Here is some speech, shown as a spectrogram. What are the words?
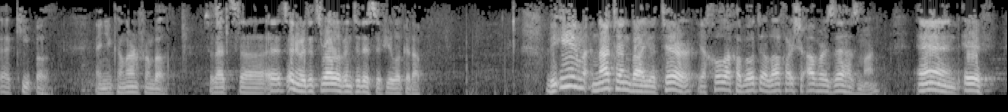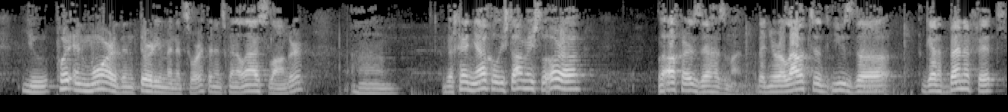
uh, keep both, and you can learn from both. So that's uh, it's anyways. It's relevant to this if you look it up. V'im natan yoter yachol achabota lachar she'avar zehazman, and if you put in more than 30 minutes worth, and it's going to last longer. Um, then you're allowed to use the, get benefit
